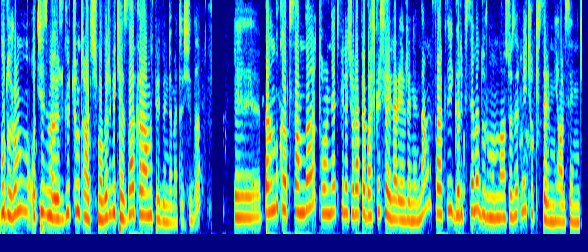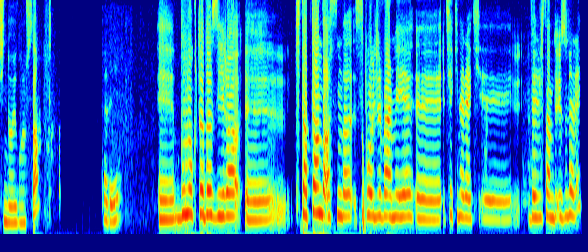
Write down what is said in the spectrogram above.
bu durum otizme özgü tüm tartışmaları bir kez daha karanlık bir gündeme taşıdı. Ee, ben bu kapsamda Tornet, Flaçorap ve başka şeyler evreninden farklı garipseme durumundan söz etmeyi çok isterim Nihal senin için de uygunsa. Tabii. E, bu noktada zira e, kitaptan da aslında spoiler vermeye e, çekinerek e, verirsem de üzülerek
